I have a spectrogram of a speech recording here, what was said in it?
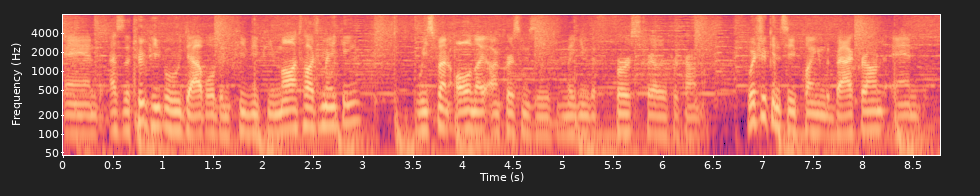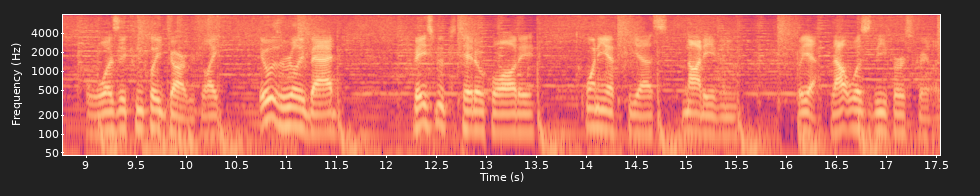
and as the two people who dabbled in PvP montage making, we spent all night on Christmas Eve making the first trailer for Karma, which you can see playing in the background, and was it complete garbage. Like, it was really bad. Basement potato quality, 20 FPS, not even. But yeah, that was the first trailer.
